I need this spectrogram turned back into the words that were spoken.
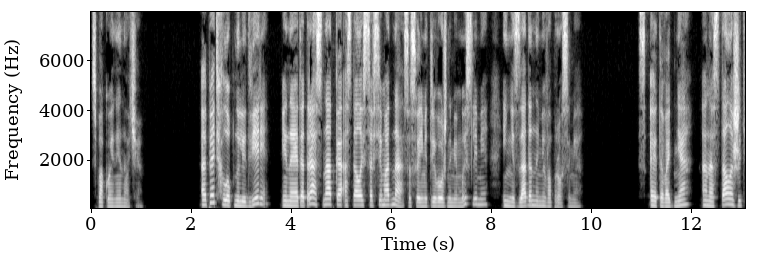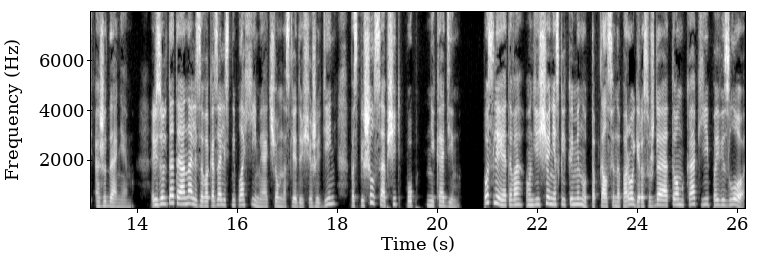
Спокойной ночи». Опять хлопнули двери, и на этот раз Надка осталась совсем одна со своими тревожными мыслями и незаданными вопросами. С этого дня она стала жить ожиданием. Результаты анализов оказались неплохими, о чем на следующий же день поспешил сообщить поп Никодим. После этого он еще несколько минут топтался на пороге, рассуждая о том, как ей повезло,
